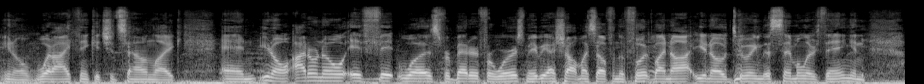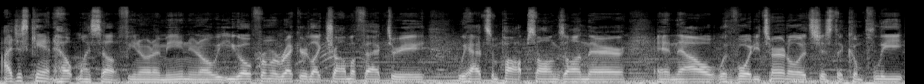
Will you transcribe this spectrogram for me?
you know, what I think it should sound like. And, you know, I don't know if it was for better or for worse. Maybe I shot myself in the foot by not, you know, doing the similar thing. And I just can't help myself. You know what I mean? You know, you go from a record like Trauma Factory, we had some pop songs on there. And now with Void Eternal, it's just a complete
